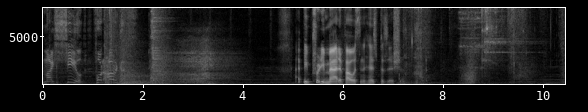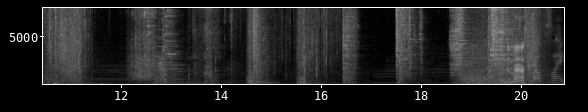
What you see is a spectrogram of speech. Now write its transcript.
My shield for Argus! I'd be pretty mad if I was in his position. Doing the math. Well played.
